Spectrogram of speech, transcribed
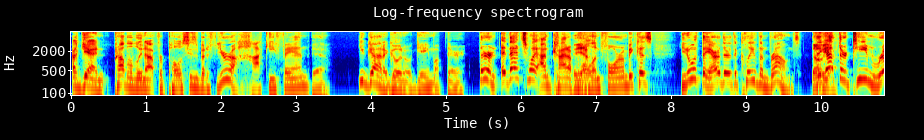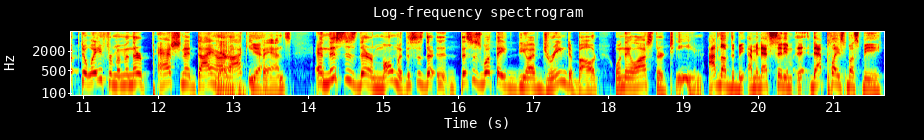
again probably not for postseason, but if you're a hockey fan, yeah, you got to go to a game up there. There, that's why I'm kind of pulling yeah. for them because you know what they are? They're the Cleveland Browns. Oh, they got yeah. their team ripped away from them, and they're passionate, diehard yeah. hockey yeah. fans. And this is their moment. This is their. This is what they you know have dreamed about when they lost their team. I'd love to be. I mean, that city, that place must be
